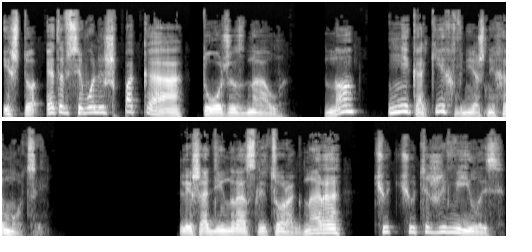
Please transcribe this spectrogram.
и что это всего лишь пока тоже знал, но никаких внешних эмоций. Лишь один раз лицо Рагнара чуть-чуть оживилось,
